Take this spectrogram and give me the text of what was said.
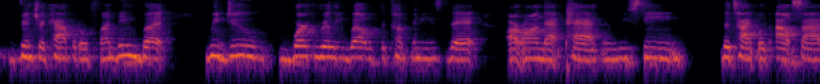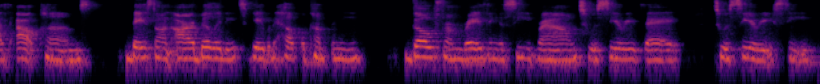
venture capital funding. But we do work really well with the companies that are on that path. And we've seen the type of outsized outcomes based on our ability to be able to help a company go from raising a seed round to a series A to a series C.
